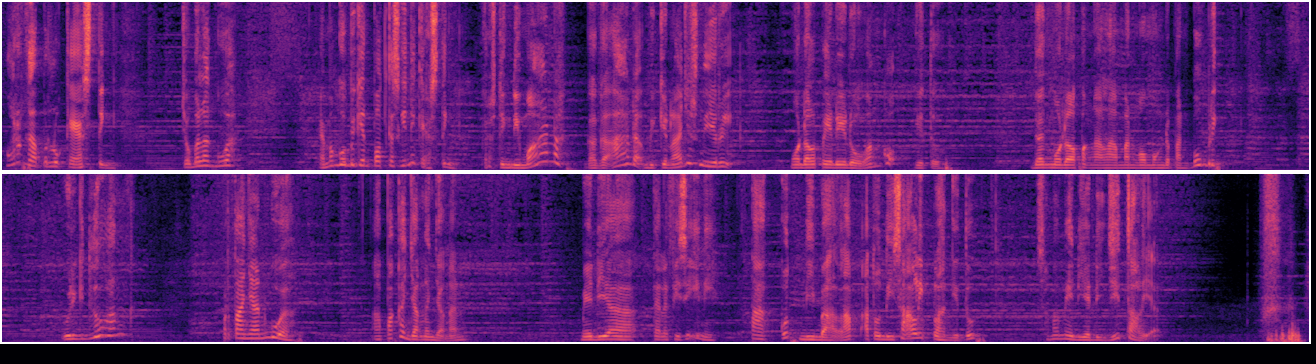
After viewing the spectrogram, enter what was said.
orang nggak perlu casting cobalah gue emang gue bikin podcast gini casting? Casting di mana? Gak ada. Bikin aja sendiri. Modal PD doang kok gitu. Dan modal pengalaman ngomong depan publik. Udah gitu doang. Pertanyaan gue apakah jangan-jangan media televisi ini takut dibalap atau disalip lah gitu sama media digital ya?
